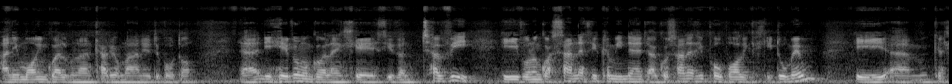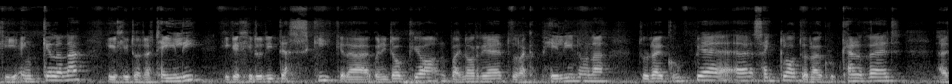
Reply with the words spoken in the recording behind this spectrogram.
a ni moyn gweld hwnna'n cario ymlaen i'r dyfodol. Uh, ni hefyd yn gweld ein lle sydd yn tyfu i fod yn gwasanaeth i'r cymuned a gwasanaeth i pobl i gallu dod mewn, i um, gallu encil yna, i gallu dod â teulu, i gallu dod i dysgu gyda gweinidogion, blaenoriaid, dod â capelu nhw yna, dod â grwpiau uh, seiclo, dod â grwp cerdded, uh,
